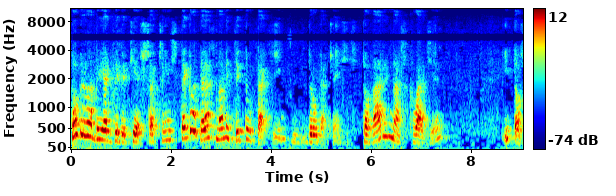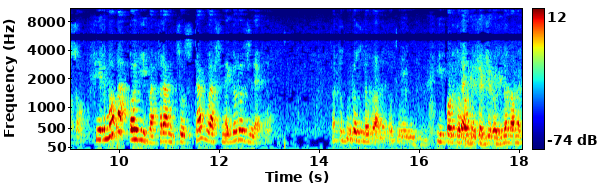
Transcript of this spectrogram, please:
To byłaby jak gdyby pierwsza część tego, a teraz mamy tytuł taki, druga część. Towary na składzie i to są firmowa oliwa francuska własnego rozlewu. A to były rozlewane, to były importowane rzeczy rozlewane,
